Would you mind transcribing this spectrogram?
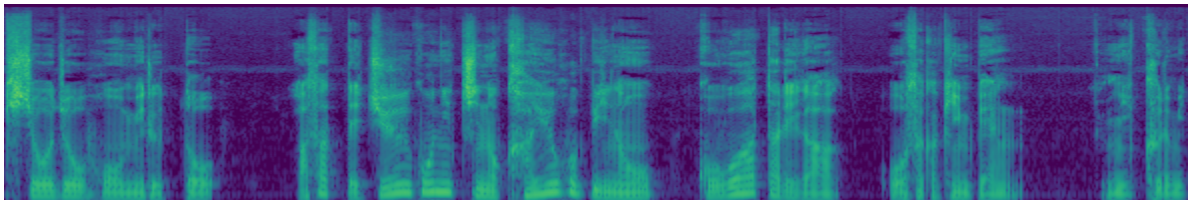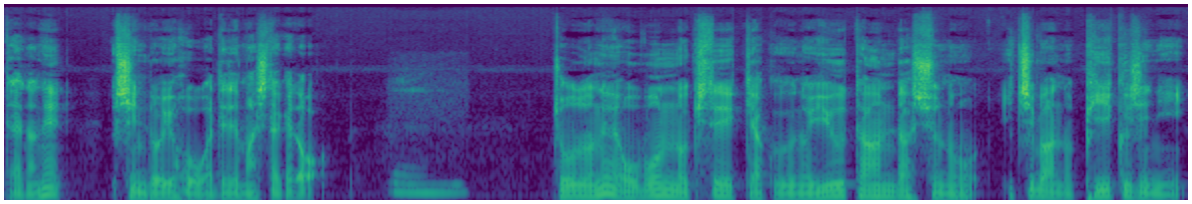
気象情報を見ると、あさって15日の火曜日の午後あたりが大阪近辺に来るみたいなね、進路予報が出てましたけど、うん。ちょうどね、お盆の帰省客の U ターンラッシュの一番のピーク時に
